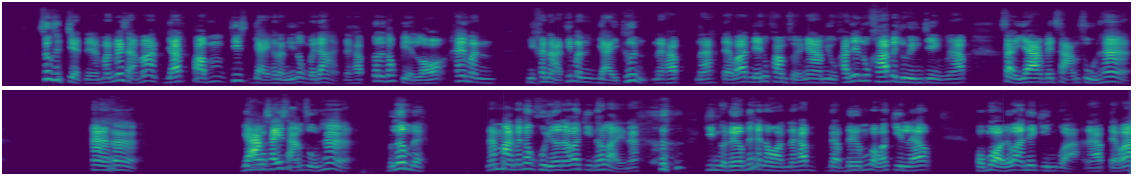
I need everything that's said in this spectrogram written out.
17 ซึ่ง 17 เนี่ยมันไม่สามารถยัดปั๊มที่ใหญ่ขนาดนี้ลงไปได้นะครับ ก็เลยต้องเปลี่ยนล้อให้มันมีขนาดที่มันใหญ่ขึ้นนะครับนะ แต่ว่าเน้นความสวยงามอยู่คันนี้ลูกค้าเป็นลุยจริงๆนะครับ ใส่ยางเป็น 305 55 ยางไซส์ 305 เริ่มเลย น้ำมันไม่ต้องคุยแล้วนะว่ากินเท่าไหร่นะ กินกว่าเดิมแน่นอนนะครับ แบบเดิมบอกว่ากินแล้ว ผมบอกเลยว่าอันนี้กินกว่านะครับ แต่ว่า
